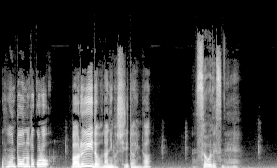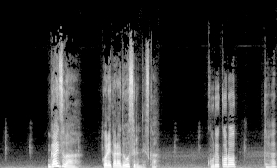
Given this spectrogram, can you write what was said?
本当のところバルイーダは何が知りたいんだ？そうですね。ガイズはこれからどうするんですか？これからって？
